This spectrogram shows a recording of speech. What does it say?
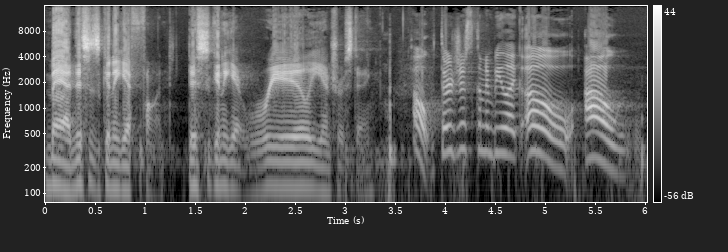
man, this is going to get fun. This is going to get really interesting. Oh, they're just going to be like, oh, oh,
